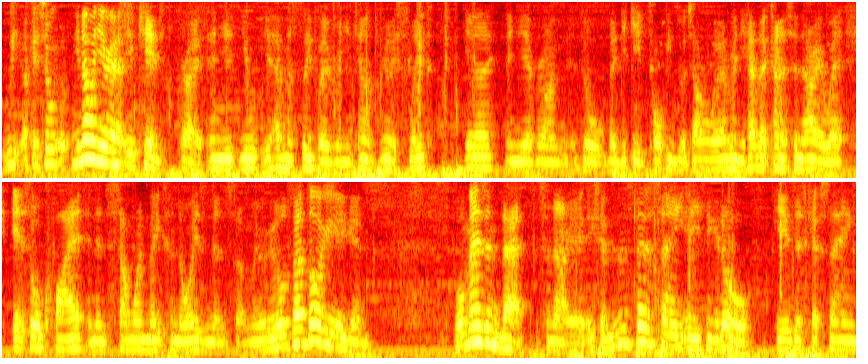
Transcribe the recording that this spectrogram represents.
we okay. So you know when you're a, a kid, right, and you you you're having a sleepover and you can't really sleep, you know, and you everyone it's all like you keep talking to each other or whatever, and you have that kind of scenario where it's all quiet and then someone makes a noise and then suddenly we all start talking again. Well, imagine that scenario, except instead of saying anything at all, he just kept saying,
